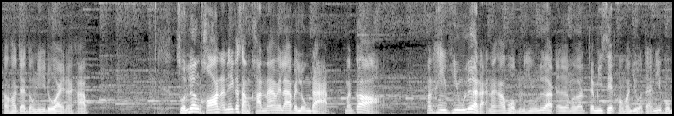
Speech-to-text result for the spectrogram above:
ต้องเข้าใจตรงนี้ด้วยนะครับ ส่วนเรื่องคอนอันนี้ก็สำคัญนะเวลาไปลงดาบมันก็มันให้ฮิวเลือดอะนะครับผมมันฮิวเลือดเออมันก็จะมีเซตของมันอยู่แต่อันนี้ผม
